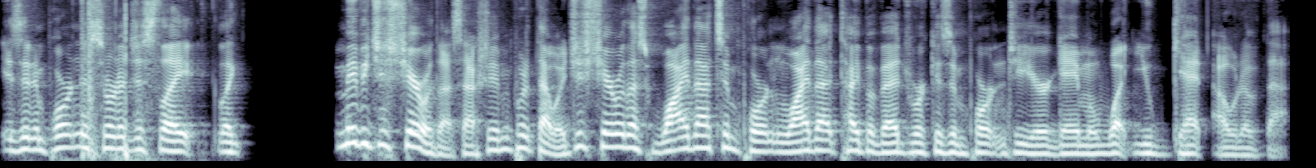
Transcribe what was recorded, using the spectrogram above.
is it important to sort of just like, like, maybe just share with us? Actually, let me put it that way. Just share with us why that's important, why that type of edge work is important to your game, and what you get out of that.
